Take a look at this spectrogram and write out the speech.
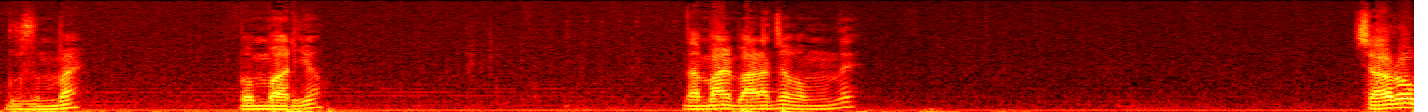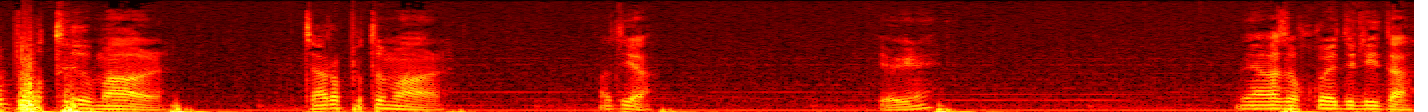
무슨 말? 뭔 말이요? 나 말 말한 적 없는데? 자로포트 마을 자로포트 마을 어디야? 여기네? 내가 가서 구해드리다.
